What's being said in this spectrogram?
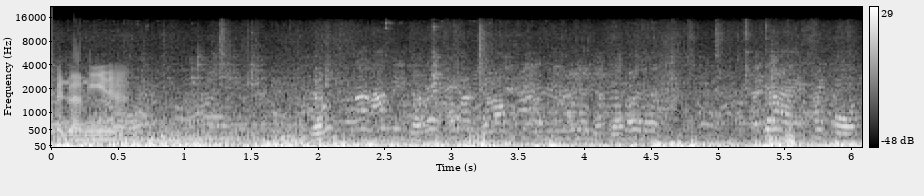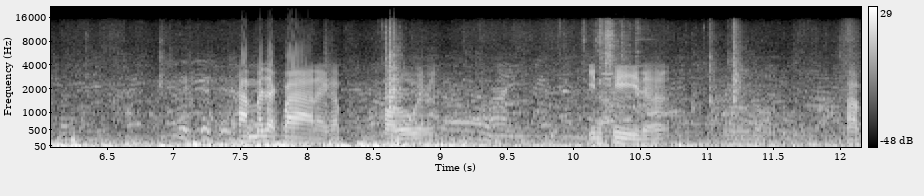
เป็นแบบนี้นะทำมาจากปลาอะไรครับ พอรู้ไหมฮะอินทรีย์นะฮะครับ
